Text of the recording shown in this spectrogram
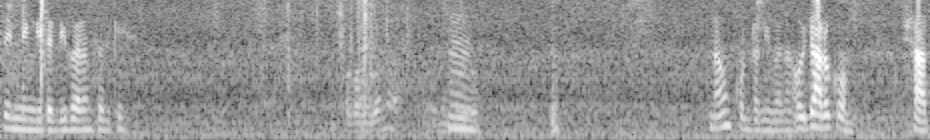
তিন রিঙ্গিটের ডিফারেন্স আর কি। হুম। নাও কোনটা নিবে না? ওইটা আরও কম। সাত।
